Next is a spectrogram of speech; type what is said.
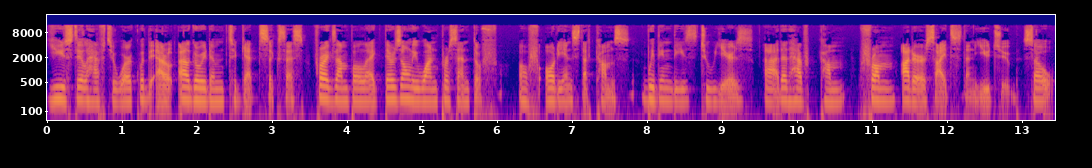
you still have to work with the al- algorithm to get success. For example, like there's only one percent of of audience that comes within these two years uh, that have come from other sites than YouTube. So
